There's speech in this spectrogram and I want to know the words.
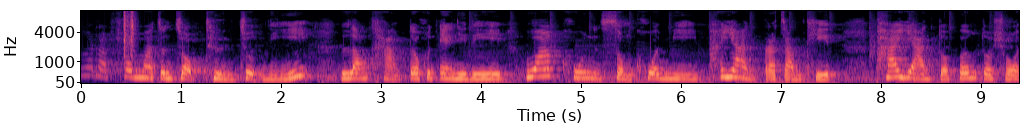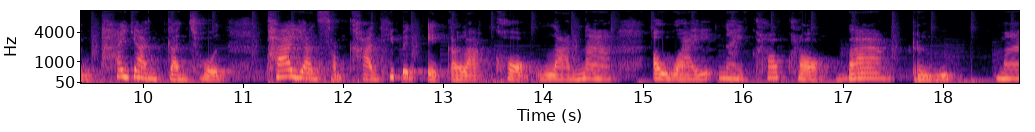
เมื่อรับชมมาจนจบถึงจุดนี้ ลองถามตัวคุณเองดีๆ ว่าคุณสมควรมีพยานประจำทิศพยานตัวเปิ้งตัวชนพยานกันชนพยานสำคัญที่เป็นเอกลักษณ์ของล้านนา เอาไว้ในครอบครองบ้างหรือไม่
